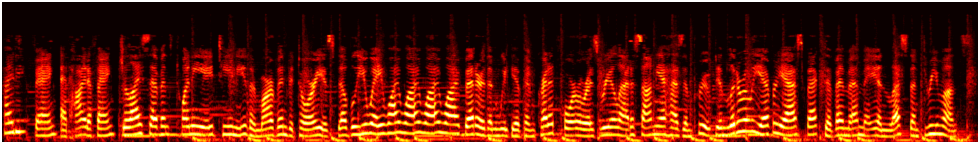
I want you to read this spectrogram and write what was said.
Heidi Fang, at Heidi Fang, July 7, 2018 Either Marvin Vettori is WAYYYYY better than we give him credit for or Israel Adesanya has improved in literally every aspect of MMA in less than three months.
